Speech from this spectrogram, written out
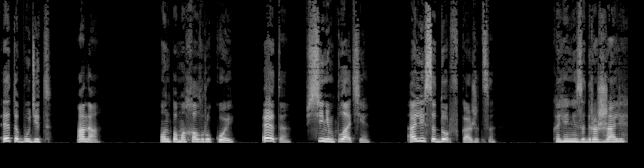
«Это будет она!» Он помахал рукой. «Это! В синем платье!» Алиса Дорф, кажется. Колени задрожали.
